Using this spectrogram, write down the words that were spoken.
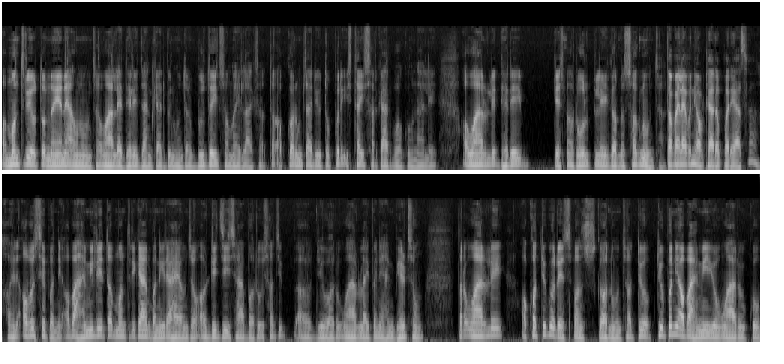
मन्त्रीहरू त नयाँ नै आउनुहुन्छ। उहाँहरूलाई धेरै जानकारी पनि हुँदैन। बुझ्दै समय लाग्छ। तर अब कर्मचारीहरू त पुरै स्थायी सरकार भएको हुनाले अब उहाँहरूले धेरै त्यसमा रोल प्ले गर्न सक्नुहुन्छ। तपाईँलाई पनि अप्ठ्यारो परेको छ? होइन अवश्य पनि। अब हामीले त मन्त्री कहाँ भनिरहेका हुन्छौँ अब डिजी साहबहरू सचिव अ, ज्यूहरू उहाँहरूलाई पनि हामी भेट्छौँ। तर उहाँहरूले अब कतिको रेस्पोन्स गर्नुहुन्छ? त्यो त्यो पनि अब हामी यो उहाँहरूको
